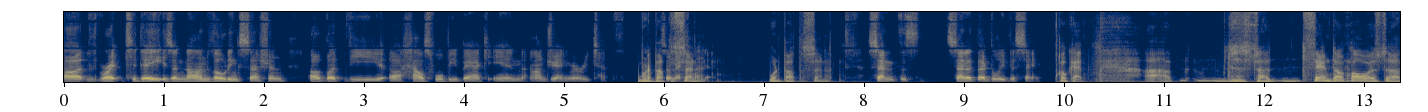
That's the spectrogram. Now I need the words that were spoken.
Uh, right today is a non-voting session, uh, but the uh, House will be back in on January 10th. What about so the Senate? Monday. What about the Senate? Senate, the Senate, I believe the same. Okay. Uh, just uh, Sam Dunklau is, uh,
